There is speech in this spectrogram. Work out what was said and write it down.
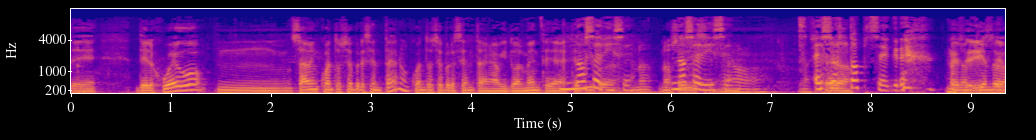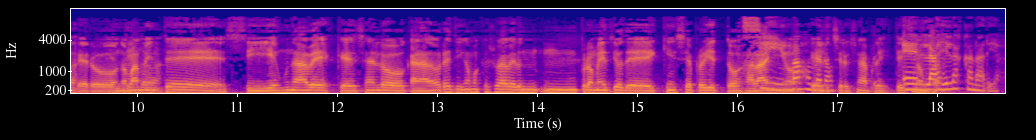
de- del juego. Mm, ¿Saben cuántos se presentaron? ¿Cuántos se presentan habitualmente? A este No se dice, No, no se dice. No, no. Eso Pero- es top secret. No Pero se entiendo- dice, pero entiendo- normalmente si es una vez que sean los ganadores, digamos que suele haber un, un promedio de 15 proyectos al Sí, año más o que menos. selecciona PlayStation. En las Islas Canarias.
